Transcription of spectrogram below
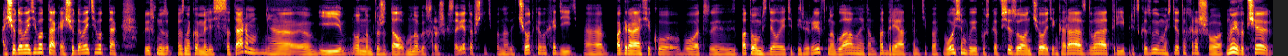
А еще давайте вот так, а еще давайте вот так. Плюс мы познакомились с Сатаром, а, и он нам тоже дал много хороших советов, что типа надо четко выходить по графику, вот. Э, потом сделайте перерыв, но главное там подряд, там типа 8 выпусков в сезон, четенько, раз, два, три, предсказуемость, это хорошо. Ну и вообще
